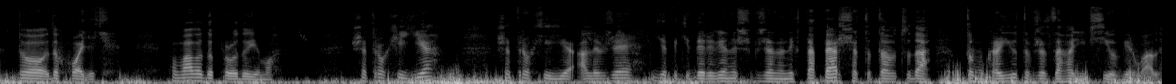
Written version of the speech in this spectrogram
до, доходять. Помалу допродуємо. Ще трохи є, ще трохи є, але вже є такі деревини, що вже на них та перша, то, то туди, в тому краю, то вже взагалі всі обірвали.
